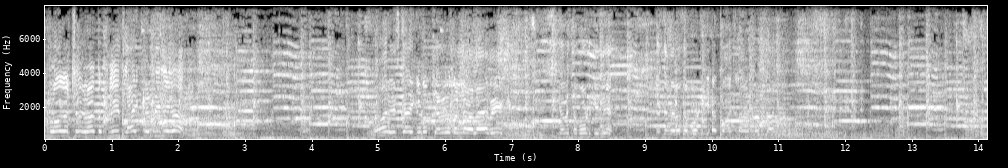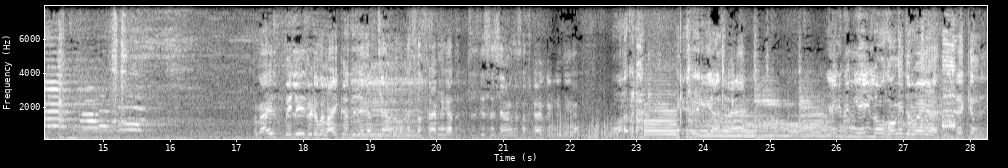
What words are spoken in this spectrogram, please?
ब्लॉग अच्छा लग रहा तो प्लीज़ लाइक कर दीजिएगा। और इसका एक यूट्यूब चैनल बनने वाला है अभी। इसका भी सपोर्ट कीजिए। जैसे मेरा सपोर्ट किया, पाँच लाख। गाइस प्लीज़ वीडियो को लाइक कर दीजिएगा चैनल को सब्सक्राइब नहीं किया तो जल्दी से चैनल को सब्सक्राइब कर लीजिएगा। और देखिए हंस रहा है। एक दिन यही लोग होंगे जो रोएँगे, देख के मुझे।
